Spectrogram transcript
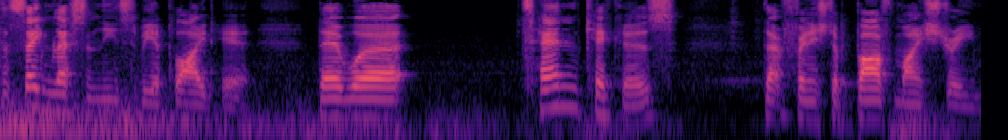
the same lesson needs to be applied here. There were 10 kickers that finished above my stream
